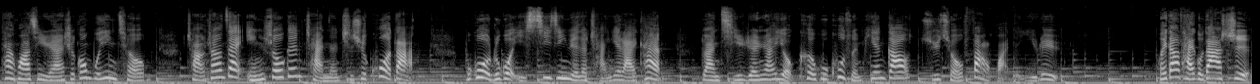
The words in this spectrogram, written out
碳化系仍然是供不应求，厂商在营收跟产能持续扩大。不过，如果以细晶圆的产业来看，短期仍然有客户库存偏高、需求放缓的疑虑。回到台股大市，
